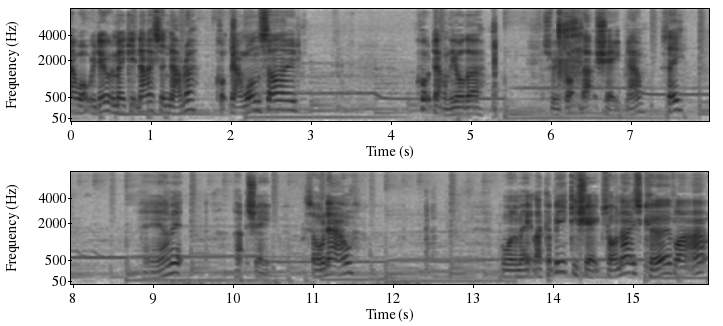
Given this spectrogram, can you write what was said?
now what we do, we make it nice and narrow, cut down one side, cut down the other, so we've got that shape now, see? There you have it, that shape. So now, we want to make like a beaky shape, so a nice curve like that.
